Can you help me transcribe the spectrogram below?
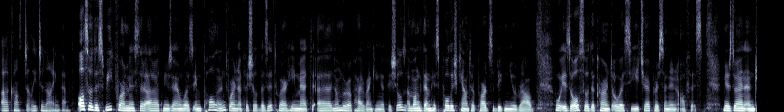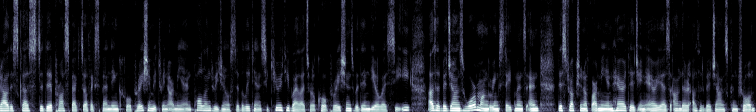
uh, constantly denying them. Also, this week, Foreign Minister Ararat Mirzoyan was in Poland for an official visit where he met a number of high ranking officials, among them his Polish counterpart Zbigniew Rau, who is also the current OSCE chairperson in office. Mirzoyan and Rau discussed the prospects of expanding cooperation between Armenia and Poland, regional stability and security, bilateral cooperations within the OSCE, Azerbaijan's warmongering statements, and destruction of Armenian heritage in areas under Azerbaijan's control control.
